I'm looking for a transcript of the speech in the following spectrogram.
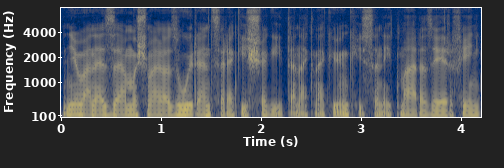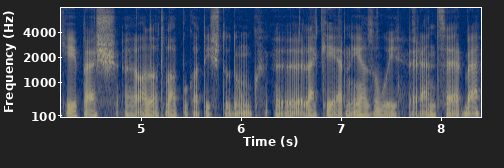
Nyilván ezzel most már az új rendszerek is segítenek nekünk, hiszen itt már azért fényképes adatlapokat is tudunk lekérni az új rendszerbe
